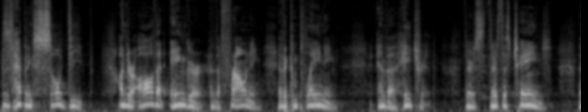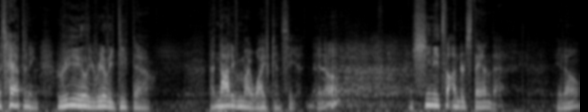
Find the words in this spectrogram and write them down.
This is happening so deep under all that anger and the frowning and the complaining and the hatred. There's, there's this change that's happening really, really deep down that not even my wife can see it, you know? she needs to understand that, you know?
